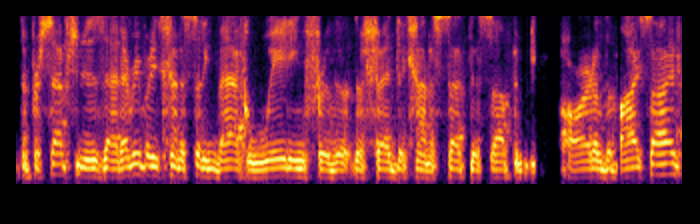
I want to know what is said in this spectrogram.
the perception is that everybody's kind of sitting back waiting for the, the Fed to kind of set this up and be part of the buy side.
